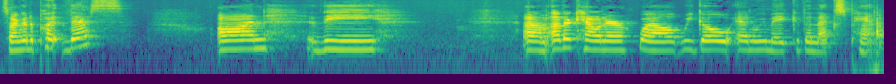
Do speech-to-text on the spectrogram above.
So I'm going to put this on the um, other counter while we go and we make the next pan.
